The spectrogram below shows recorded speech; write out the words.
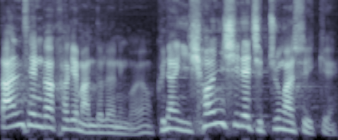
딴 생각하게 만들려는 거예요. 그냥 이 현실에 집중할 수 있게.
